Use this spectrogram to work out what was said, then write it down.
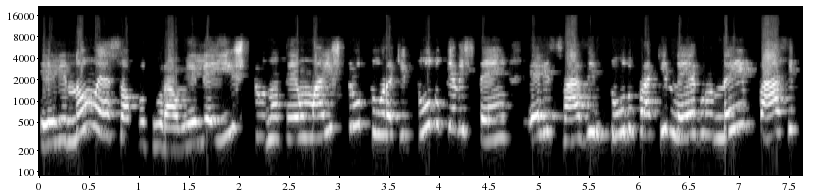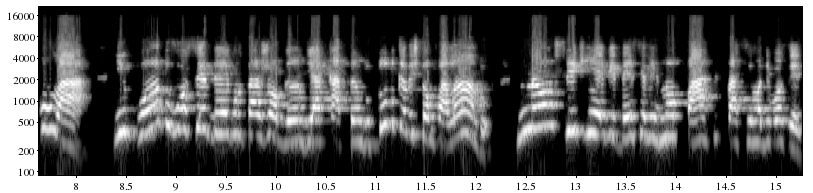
ele não é só cultural, ele é isto, não tem uma estrutura que tudo que eles têm, eles fazem tudo para que negro nem passe por lá. Enquanto você negro está jogando e acatando tudo que eles estão falando, não fique em evidência, eles não passem para cima de vocês.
